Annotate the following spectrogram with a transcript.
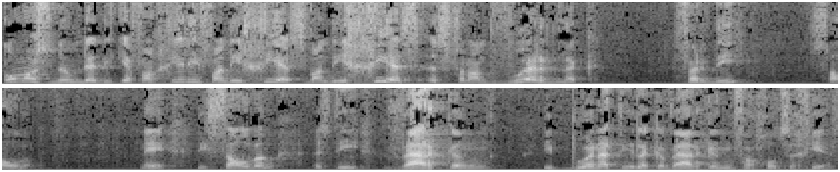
Kom ons noem dit die evangelie van die gees, want die gees is verantwoordelik vir die salving. Nee, die salving is die werking, die boonatuurlijke werking van Godse gees.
